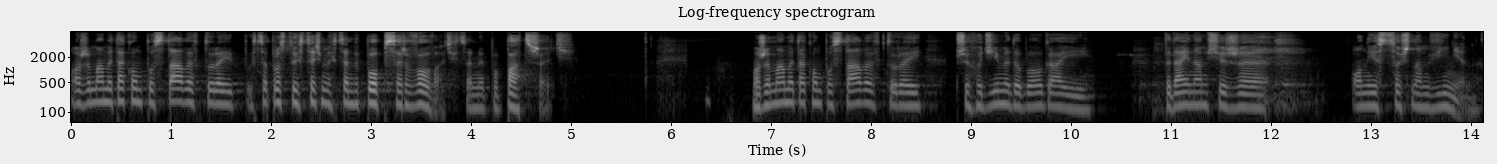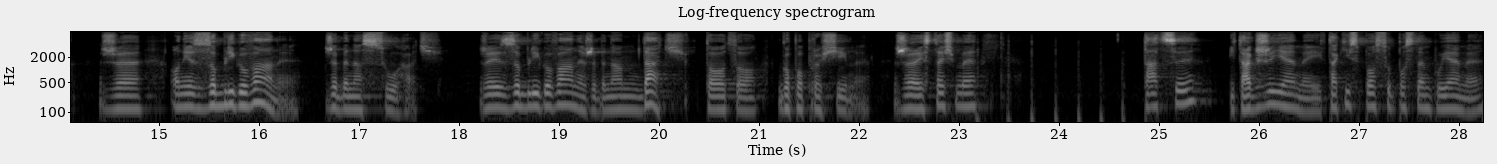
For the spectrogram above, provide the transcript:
Może mamy taką postawę, w której po prostu jesteśmy, chcemy poobserwować, chcemy popatrzeć. Może mamy taką postawę, w której przychodzimy do Boga i wydaje nam się, że On jest coś nam winien, że On jest zobligowany, żeby nas słuchać, że jest zobligowany, żeby nam dać to, co Go poprosimy, że jesteśmy tacy i tak żyjemy i w taki sposób postępujemy,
